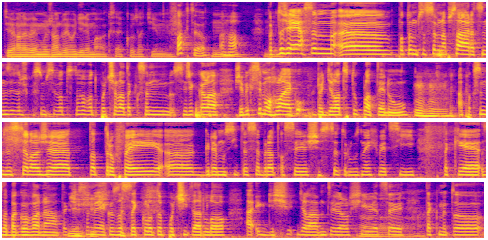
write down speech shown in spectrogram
ty, já nevím, možná dvě hodiny max jako zatím. Fakt jo? Hmm. Aha. Hmm. Protože já jsem uh, po tom, co jsem napsala recenzi, trošku jsem si od toho odpočala, tak jsem si říkala, že bych si mohla jako dodělat tu platinu. Mm-hmm. A pak jsem zjistila, že ta trofej, uh, kde musíte sebrat asi 600 různých věcí, tak je zabagovaná. Takže Ježiš. se mi jako zaseklo to počítadlo a i když dělám ty další Aha. věci, tak mi to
